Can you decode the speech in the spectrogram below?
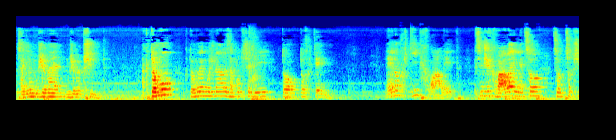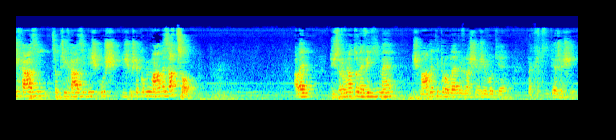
za ně můžeme, můžeme přijít. A k tomu, k tomu je možná ale zapotřebí to, to chtění. Nejenom chtít chválit, myslím, že chvála je něco, co, co přichází, co přichází, když už, když už jakoby máme za co. Ale když zrovna to nevidíme, když máme ty problémy v našem životě, tak chtít je řešit.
